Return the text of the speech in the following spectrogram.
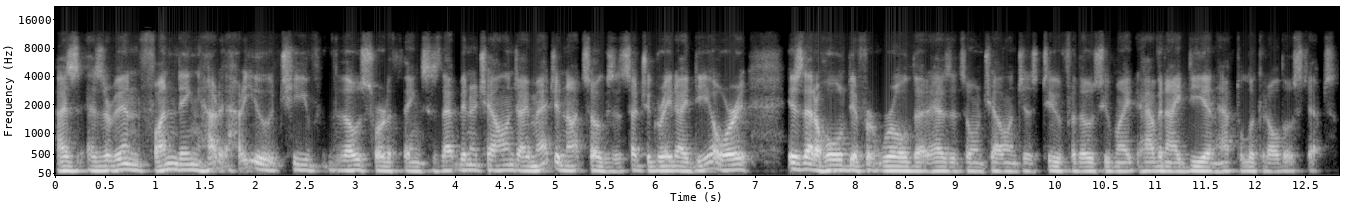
Has has there been funding? How do how do you achieve those sort of things? Has that been a challenge? I imagine not so, because it's such a great idea. Or is that a whole different world that has its own challenges too for those who might have an idea and have to look at all those steps?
